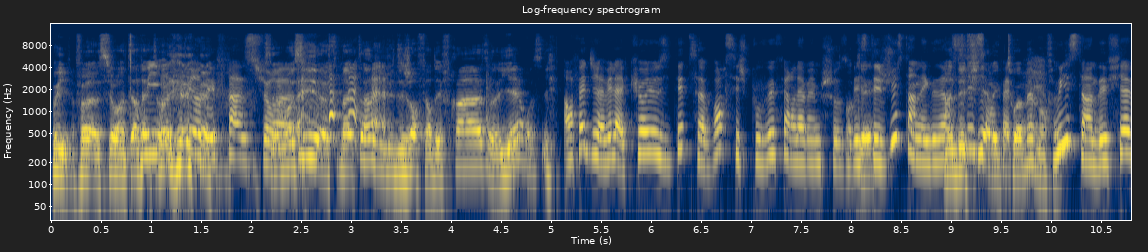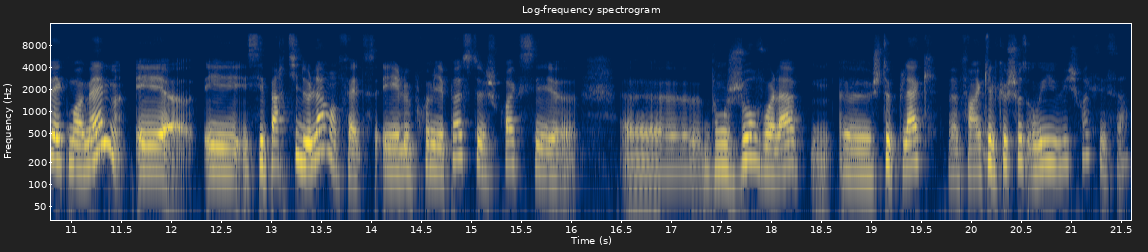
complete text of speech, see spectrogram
Oui, enfin, sur Internet. Oui, ouais. écrire des phrases sur... Moi euh, aussi, euh, ce matin, j'ai vu des gens faire des phrases, euh, hier aussi. En fait, j'avais la curiosité de savoir si je pouvais faire la même chose. Ok. Mais c'était juste un Un exercice. défi en avec toi-même, en fait. Oui, c'était un défi avec moi-même et, euh, et c'est parti de là en fait. Et le premier poste, je crois que c'est euh, euh, bonjour, voilà, euh, je te plaque, enfin quelque chose. Oui, oui, je crois que c'est ça.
